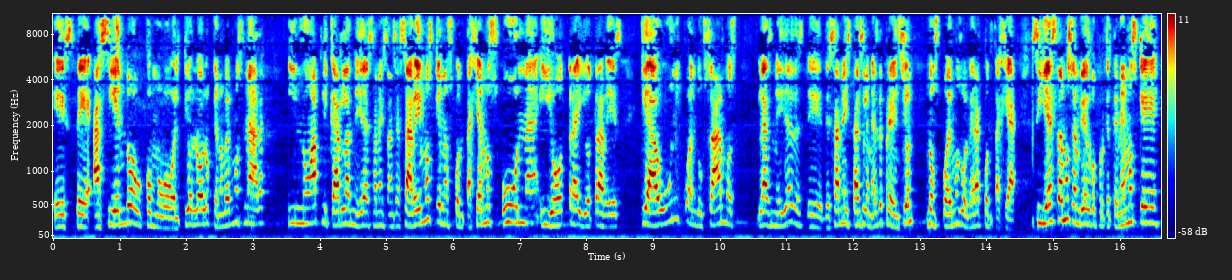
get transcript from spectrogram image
este, haciendo como el tío Lolo que no vemos nada y no aplicar las medidas de sana distancia. Sabemos que nos contagiamos una y otra y otra vez, que aún y cuando usamos las medidas de, de, sana distancia, las medidas de prevención, nos podemos volver a contagiar. Si ya estamos en riesgo porque tenemos que,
